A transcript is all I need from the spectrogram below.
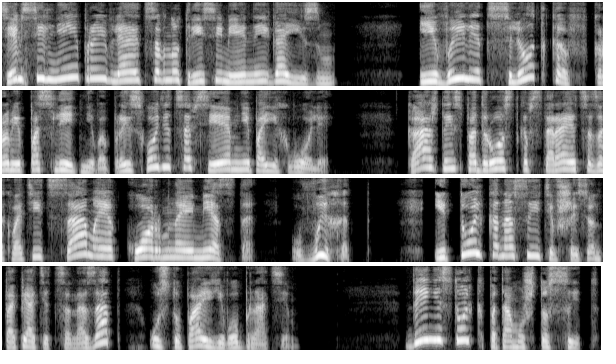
тем сильнее проявляется внутри семейный эгоизм, и вылет слетков, кроме последнего, происходит совсем не по их воле. Каждый из подростков старается захватить самое кормное место — выход, и только насытившись, он попятится назад, уступая его братьям. Да и не столько потому, что сыт,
